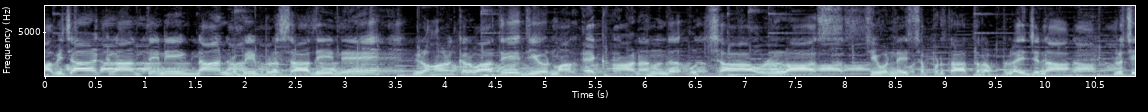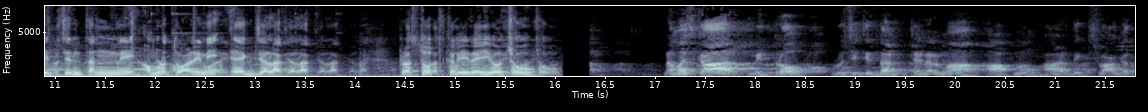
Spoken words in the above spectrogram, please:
આ વિચાર ક્રાંતિની જ્ઞાન રૂપી પ્રસાદીને ગ્રહણ કરવાથી જીવનમાં એક આનંદ, ઉત્સાહ, ઉલ્લાસ, જીવનની સફળતા તરફ લઈ જનાર ઋષિ ચિંતનની અમૃતવાણીની એક ઝલક પ્રસ્તુત કરી રહ્યો છું. નમસ્કાર મિત્રો. ઋષિ ચિંતન ચેનલમાં આપનું હાર્દિક સ્વાગત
